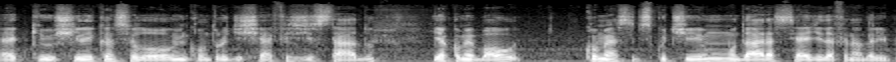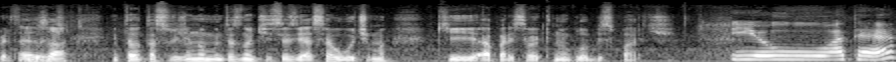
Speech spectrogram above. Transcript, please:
é que o Chile cancelou o encontro de chefes de Estado e a Comebol começa a discutir mudar a sede da final da Libertadores. Exato. Então tá surgindo muitas notícias e essa é a última que apareceu aqui no Globo Esporte. E o, até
